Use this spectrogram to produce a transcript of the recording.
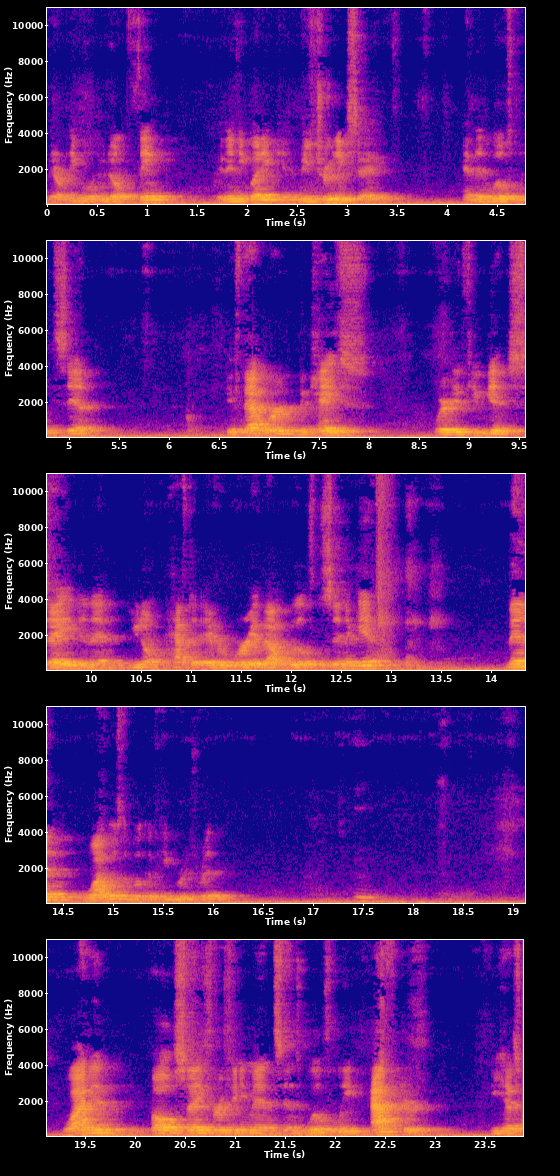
there are people who don't think that anybody can be truly saved and then willfully sin. If that were the case, where if you get saved and then you don't have to ever worry about willful sin again, then why was the book of Hebrews written? Why did Paul say, For if any man sins willfully after he has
